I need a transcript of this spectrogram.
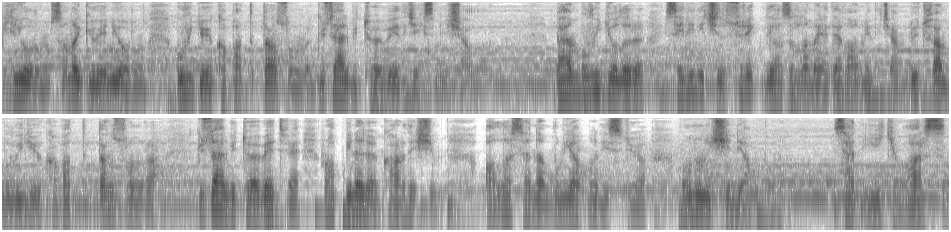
Biliyorum sana güveniyorum. Bu videoyu kapattıktan sonra güzel bir tövbe edeceksin inşallah. Ben bu videoları senin için sürekli hazırlamaya devam edeceğim. Lütfen bu videoyu kapattıktan sonra güzel bir tövbe et ve Rabbine dön kardeşim. Allah senden bunu yapmanı istiyor. Onun için yap bunu. Sen iyi ki varsın.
